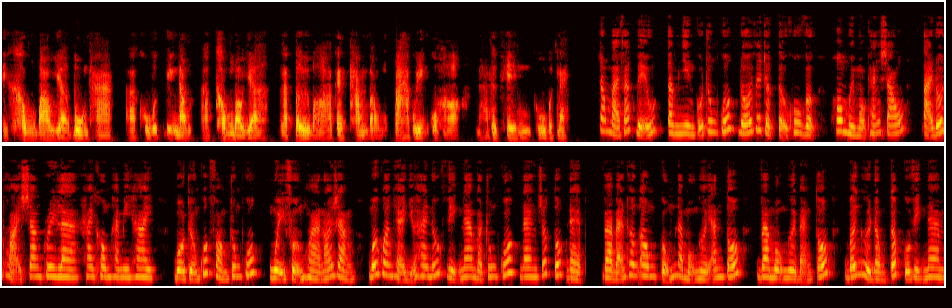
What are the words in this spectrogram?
thì không bao giờ buông tha à, khu vực Biển Đông, à, không bao giờ là từ bỏ cái tham vọng bá quyền của họ đã thực hiện khu vực này. Trong bài phát biểu, tầm nhìn của Trung Quốc đối với trật tự khu vực hôm 11 tháng 6 tại đối thoại Shangri-La 2022, Bộ trưởng Quốc phòng Trung Quốc Ngụy Phượng Hòa nói rằng mối quan hệ giữa hai nước Việt Nam và Trung Quốc đang rất tốt đẹp và bản thân ông cũng là một người anh tốt và một người bạn tốt với người đồng cấp của Việt Nam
